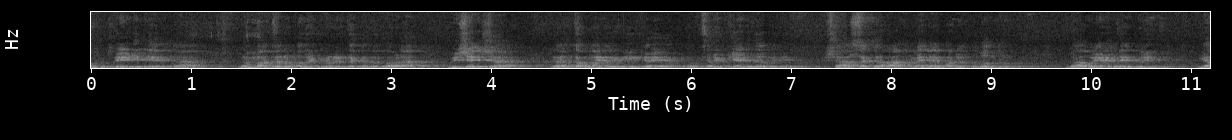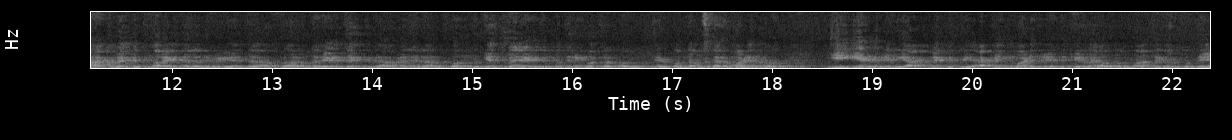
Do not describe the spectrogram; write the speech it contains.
ಒಂದು ಬೇಡಿಕೆಯನ್ನು ನಮ್ಮ ಜನಪದ ಇಟ್ಕೊಂಡಿರ್ತಕ್ಕಂಥ ಬಹಳ ವಿಶೇಷ. ನಾನು ತಮ್ಮಯ್ಯವ್ರಿಗೆ ಈಗ ಒಂದ್ಸರಿ ಕೇಳಿದೆ ಅವರಿಗೆ, ಶಾಸಕರು ಆದಮೇಲೆ ಮಠಕ್ಕೆ ಬಂದರು. ನಾವು ಹೇಳ್ತಾ ಇದ್ವಿ, ಯಾಕೆ ಬೇಕಿತ್ತು ಮರ ಇದೆಲ್ಲ ನಿಮಗೆ ಅಂತ ಪ್ರಾರಂಭದಲ್ಲಿ ಹೇಳ್ತಾ ಇದ್ವಿ. ಆಮೇಲೆ ನಾನು ಬಂದು ಗೆದ್ದ ಮೇಲೆ ಹೇಳ್ತೀನಿ ಬಂದು ನಿಮ್ಮ ಹತ್ರ ಬಂದು ಬಂದು ನಮಸ್ಕಾರ ಮಾಡಿದ್ರು. ಈಗ ಹೇಳಿದ್ರೆ ನಿಮ್ಗೆ ಯಾಕೆ ಬೇಕಿತ್ತು, ಯಾಕೆ ಹಿಂಗೆ ಮಾಡಿದ್ರಿ ಅಂತ ಕೇಳಿದಾಗ ಅವ್ರು ಒಂದು ಮಾತು ಹೇಳಿದ್ರು, ಬುದ್ಧಿ,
